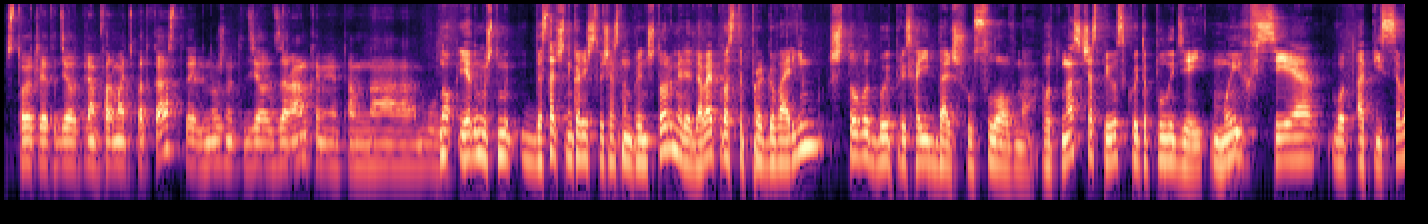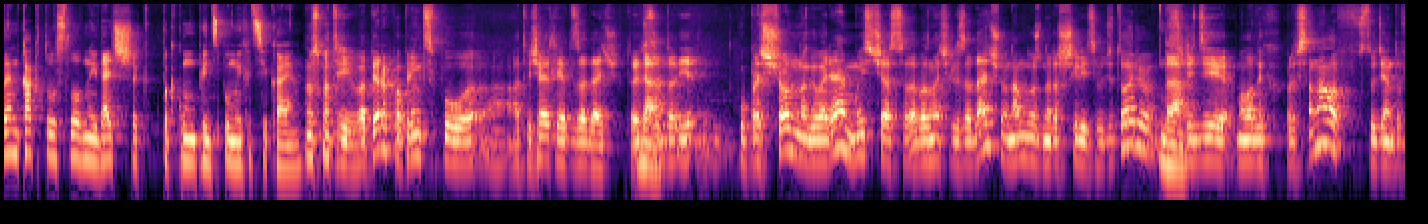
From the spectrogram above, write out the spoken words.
Стоит ли это делать прямо в формате подкаста или нужно это делать за рамками там на Ну, я думаю, что мы достаточное количество сейчас на брейнштормили. Давай просто проговорим, что вот будет происходить дальше условно. Вот у нас сейчас появился какой-то пул идей. Мы их все вот описываем как-то условно и дальше по какому принципу мы их отсекаем? Ну, смотри, во-первых, по принципу, э, отвечает ли это задача. То есть, да. упрощенно говоря, мы сейчас обозначили задачу, нам нужно расширить аудиторию да. среди среди молодых профессионалов, студентов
